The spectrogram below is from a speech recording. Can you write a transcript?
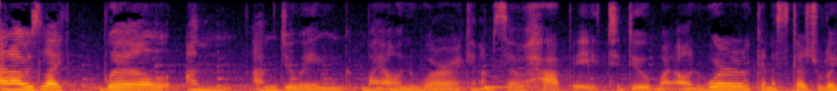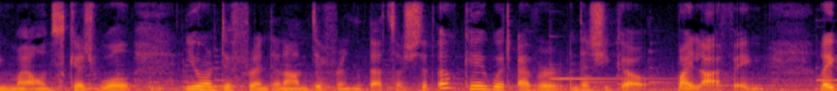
and I was like, well, I'm I'm doing my own work and I'm so happy to do my own work and scheduling my own schedule. You're different and I'm different and that's so she said, okay, whatever. And then she go by laughing. Like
